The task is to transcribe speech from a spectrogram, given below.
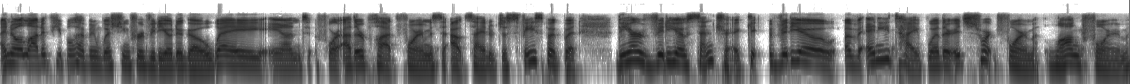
I know a lot of people have been wishing for video to go away and for other platforms outside of just Facebook, but they are video centric. Video of any type, whether it's short form, long form,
